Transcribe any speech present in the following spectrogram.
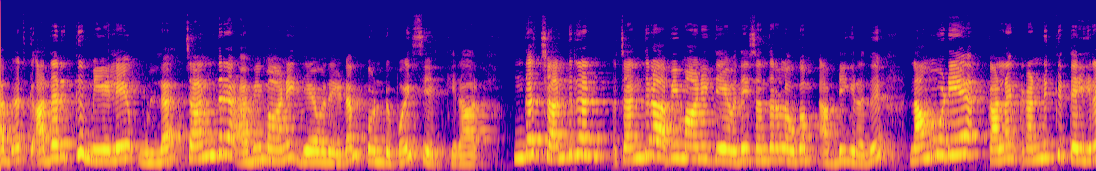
அதற்கு அதற்கு மேலே உள்ள சந்திர அபிமானி தேவதையிடம் கொண்டு போய் சேர்க்கிறார். இந்த சந்திரன் சந்திர அபிமானி தேவதை சந்திரலோகம் அப்படிங்கிறது நம்முடைய கல கண்ணுக்கு தெரிகிற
